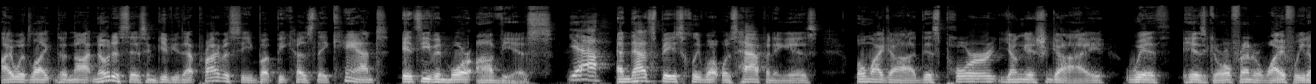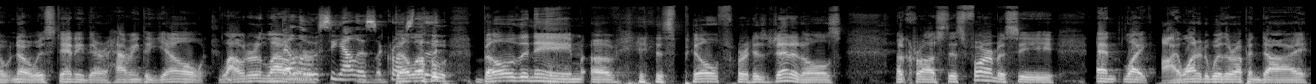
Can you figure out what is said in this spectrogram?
I would like to not notice this and give you that privacy, but because they can't, it's even more obvious. yeah. And that's basically what was happening is, oh my god, this poor youngish guy with his girlfriend or wife, we don't know, is standing there having to yell louder and louder. Bellow Cialis across bellow, the. bellow the name of his pill for his genitals across this pharmacy. And like, I wanted to wither up and die.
